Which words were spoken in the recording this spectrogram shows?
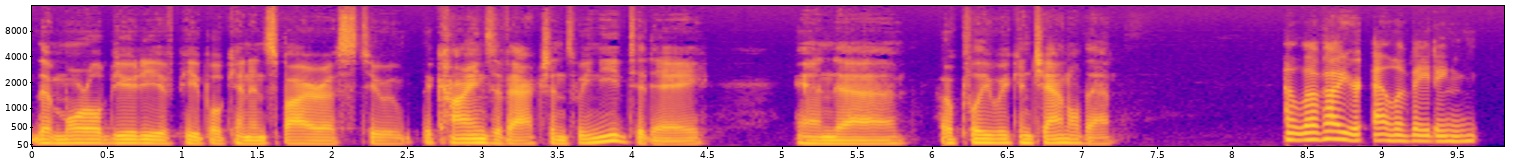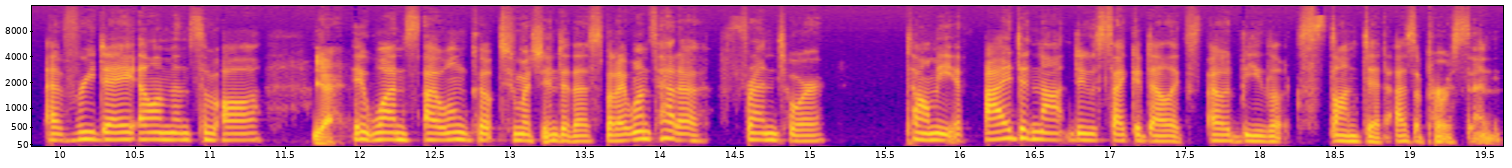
the moral beauty of people can inspire us to the kinds of actions we need today. And uh, hopefully we can channel that. I love how you're elevating everyday elements of awe. Yeah. It once, I won't go too much into this, but I once had a friend tour tell me if I did not do psychedelics, I would be like stunted as a person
